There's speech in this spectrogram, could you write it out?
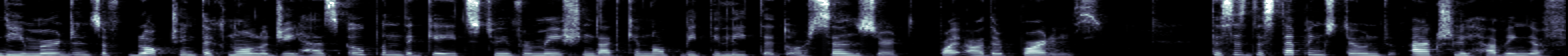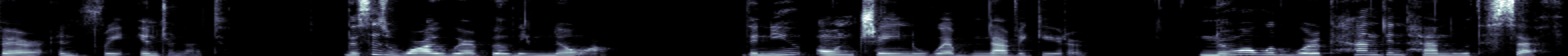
The emergence of blockchain technology has opened the gates to information that cannot be deleted or censored by other parties. This is the stepping stone to actually having a fair and free internet. This is why we are building Noah, the new on-chain web navigator. Noah will work hand in hand with Seth,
